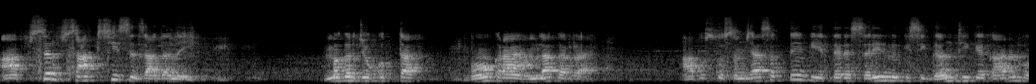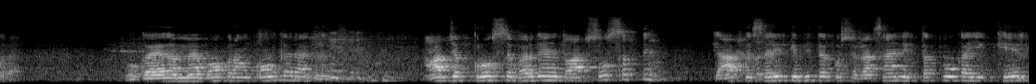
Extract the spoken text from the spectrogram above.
आप सिर्फ़ साक्षी से ज़्यादा नहीं, मगर जो कुत्ता भौंक रहा है, हमला कर रहा है, आप उसको समझा सकते हैं कि ये तेरे शरीर में किसी ग्रंथि के कारण हो रहा है? वो कहेगा, मैं भौंक रहा हूँ, कौन कह रहा है ग्रंथि? आप जब क्रोध से भर गए हैं तो आप सोच सकते हैं कि आपके शरीर के भीतर कुछ रासायनिक तत्वों का ये खेल।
